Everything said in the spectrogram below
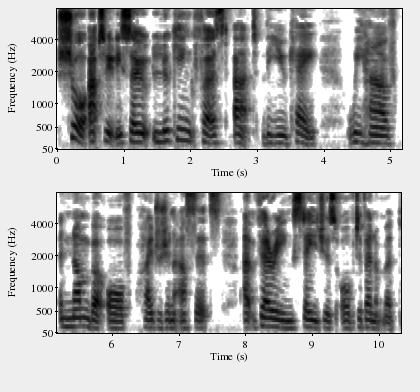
Sure, absolutely. So, looking first at the UK, we have a number of hydrogen assets at varying stages of development.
